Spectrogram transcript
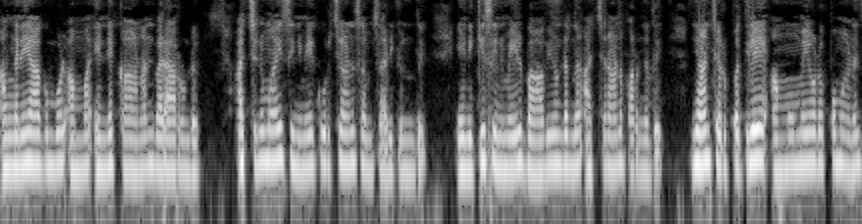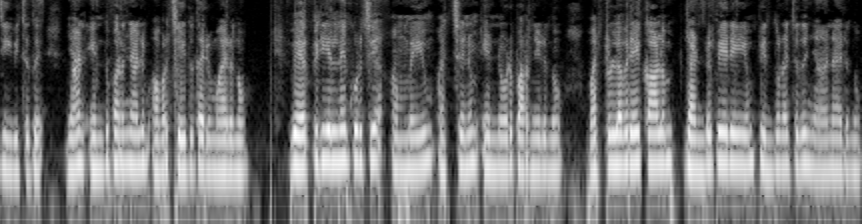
അങ്ങനെയാകുമ്പോൾ അമ്മ എന്നെ കാണാൻ വരാറുണ്ട്. അച്ഛനുമായി സിനിമയെക്കുറിച്ചാണ് സംസാരിക്കുന്നത്. എനിക്ക് സിനിമയിൽ ഭാവിയുണ്ടെന്ന് അച്ഛനാണ് പറഞ്ഞത്. ഞാൻ ചെറുപ്പത്തിലെ അമ്മമ്മയോടൊപ്പമാണ് ജീവിച്ചത്. ഞാൻ എന്തു പറഞ്ഞാലും അവർ ചെയ്തു തരുമായിരുന്നു. വേർപിരിയലിനെ കുറിച്ച് അമ്മയും അച്ഛനും എന്നോട് പറഞ്ഞിരുന്നു. മറ്റുള്ളവരെക്കാളും രണ്ടുപേരെയും പിന്തുണച്ചത് ഞാനായിരുന്നു.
